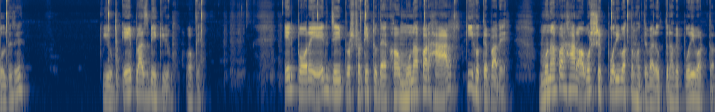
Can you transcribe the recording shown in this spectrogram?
বলতেছি cube A plus B cube okay এরপরের যেই প্রশ্নটি একটু দেখো, মুনাফার হার কি হতে পারে? মুনাফার হার অবশ্যই পরিবর্তন হতে পারে, উত্তর হবে পরিবর্তন।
